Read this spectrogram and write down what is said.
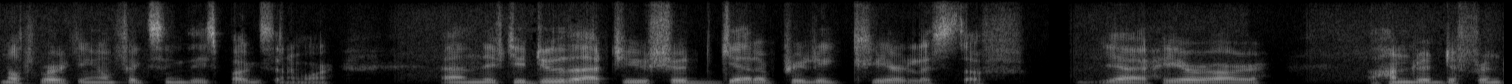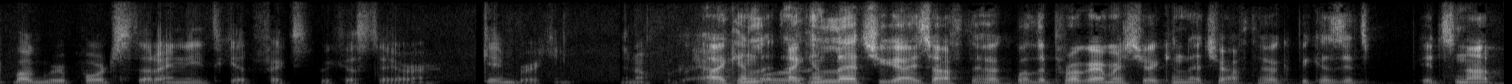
not working on fixing these bugs anymore? And if you do that you should get a pretty clear list of yeah here are hundred different bug reports that I need to get fixed because they are game breaking. You know, I can or, I can let you guys off the hook. Well, the programmers here can let you off the hook because it's it's not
